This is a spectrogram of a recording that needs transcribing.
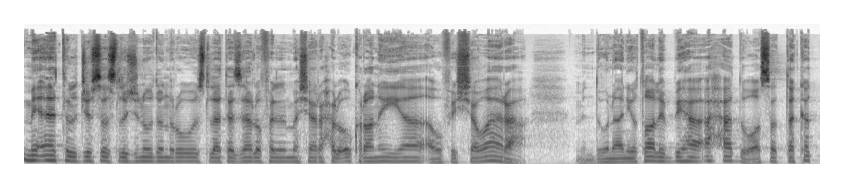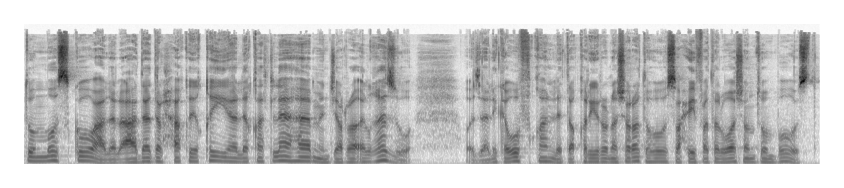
مئات الجثث لجنود روس لا تزال في المشارح الأوكرانية أو في الشوارع من دون أن يطالب بها أحد وسط تكتم موسكو على الأعداد الحقيقية لقتلاها من جراء الغزو. وذلك وفقا لتقرير نشرته صحيفة الواشنطن بوست.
